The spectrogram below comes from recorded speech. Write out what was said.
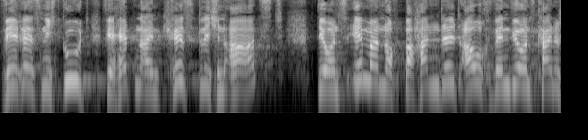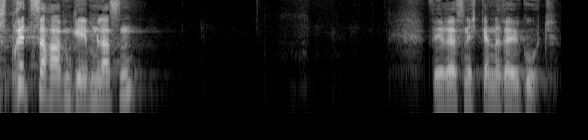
Wäre es nicht gut, wir hätten einen christlichen Arzt, der uns immer noch behandelt, auch wenn wir uns keine Spritze haben geben lassen? Wäre es nicht generell gut.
